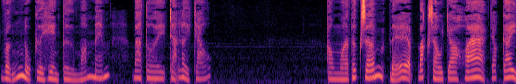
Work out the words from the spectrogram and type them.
Vẫn nụ cười hiền từ móm mém, ba tôi trả lời cháu. Ông ờ, thức sớm để bắt sâu cho hoa, cho cây.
